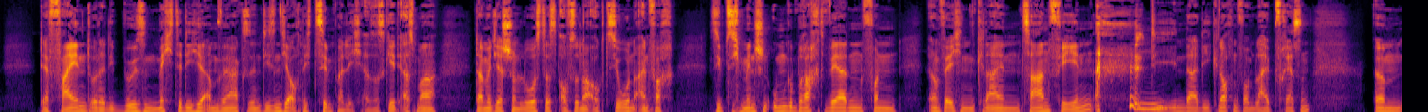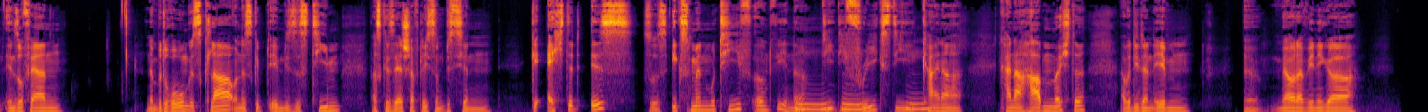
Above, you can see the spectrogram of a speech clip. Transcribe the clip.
der Feind oder die bösen Mächte, die hier am Werk sind, die sind ja auch nicht zimperlich. Also es geht erstmal damit ja schon los, dass auf so einer Auktion einfach 70 Menschen umgebracht werden von irgendwelchen kleinen Zahnfeen, mhm. die ihnen da die Knochen vom Leib fressen. Ähm, insofern eine Bedrohung ist klar und es gibt eben dieses Team, was gesellschaftlich so ein bisschen geächtet ist, so das X-Men-Motiv irgendwie, ne? Mhm. Die, die. Freaks, die mhm. keiner keiner haben möchte, aber die dann eben äh, mehr oder weniger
